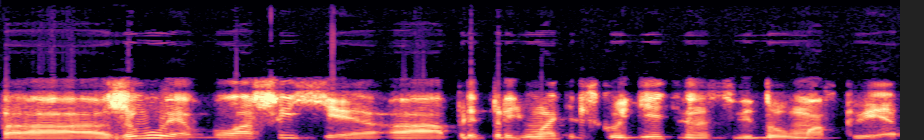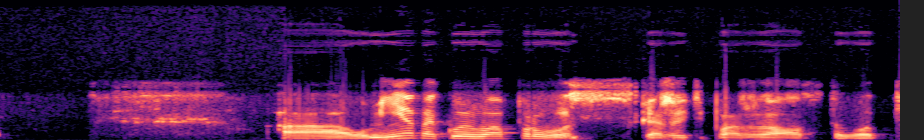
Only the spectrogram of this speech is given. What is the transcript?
А, живу я в Балашихе, а предпринимательскую деятельность веду в Москве. А, у меня такой вопрос. Скажите, пожалуйста, вот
